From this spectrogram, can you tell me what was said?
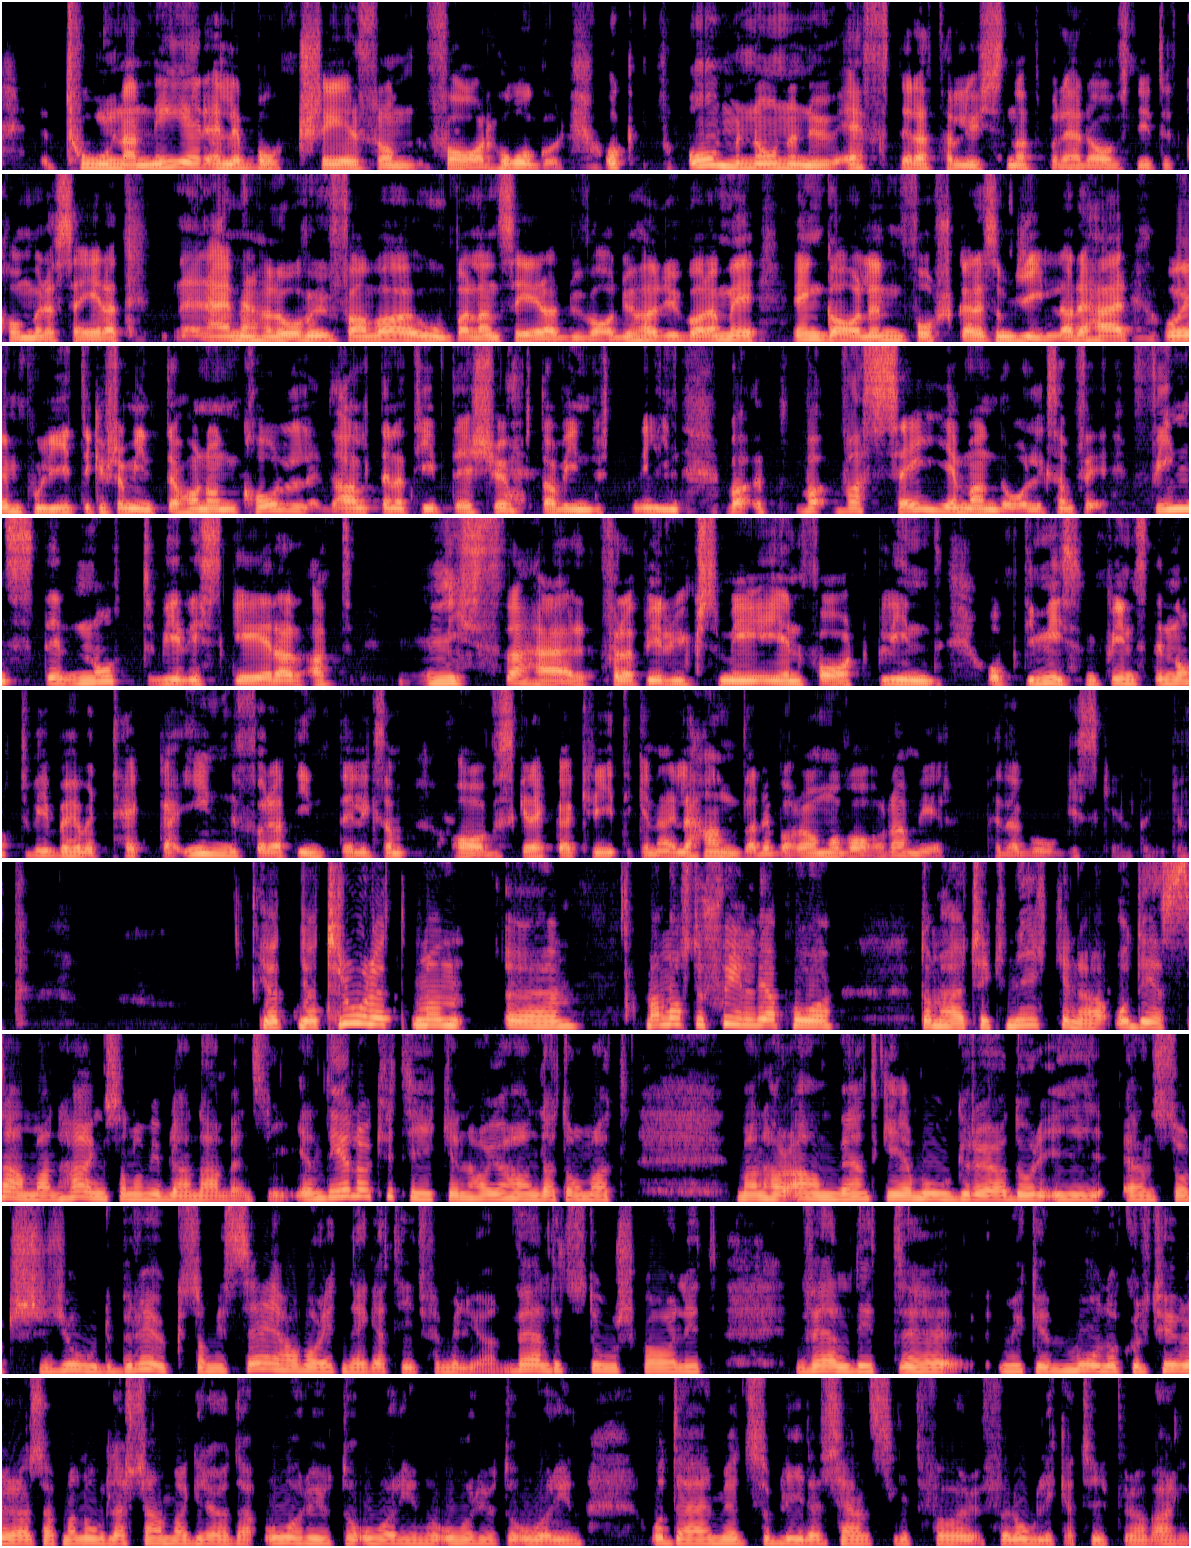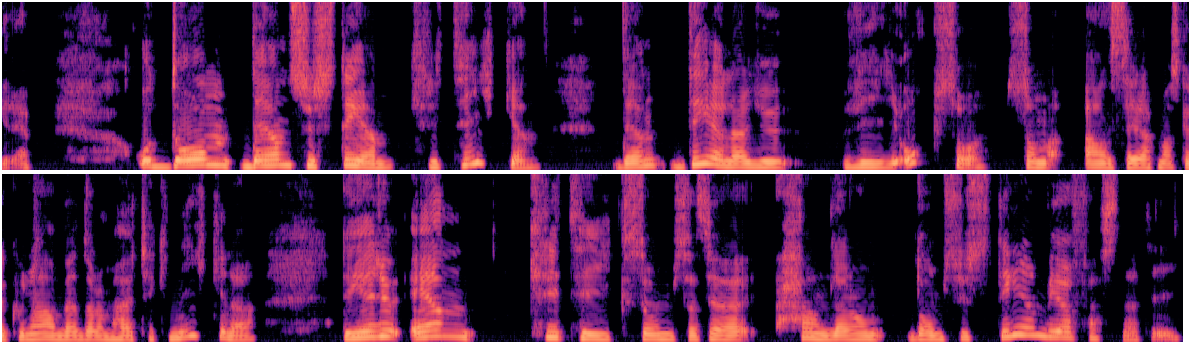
tona ner eller bortser från farhågor. Och om någon nu efter att ha lyssnat på det här avsnittet kommer och säger att Nej men hallå, hur fan vad obalanserad du var. Du hade ju bara med en galen forskare som gillar det här och en politiker som inte har någon koll, alternativt är köpt av industrin. Va, va, vad säger man då? Liksom, finns det något vi riskerar att missa här för att vi rycks med i en fartblind optimism? Finns det något vi behöver täcka in för att inte liksom avskräcka kritikerna? Eller handlar det bara om att vara mer pedagogisk helt enkelt? Jag, jag tror att man, eh, man måste skilja på de här teknikerna och det sammanhang som de ibland används i. En del av kritiken har ju handlat om att man har använt GMO-grödor i en sorts jordbruk som i sig har varit negativt för miljön. Väldigt storskaligt, väldigt eh, mycket monokulturer, alltså att man odlar samma gröda år ut och år in och år ut och år in. Och därmed så blir det känsligt för, för olika typer av angrepp. Och de, den systemkritiken, den delar ju vi också som anser att man ska kunna använda de här teknikerna. Det är ju en kritik som så att säga, handlar om de system vi har fastnat i.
